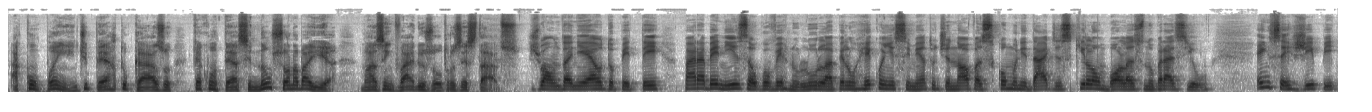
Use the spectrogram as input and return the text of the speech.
acompanhem de perto o caso que acontece não só na Bahia, mas em vários outros estados. João Daniel, do PT, parabeniza o governo Lula pelo reconhecimento de novas comunidades quilombolas no Brasil. Em Sergipe,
